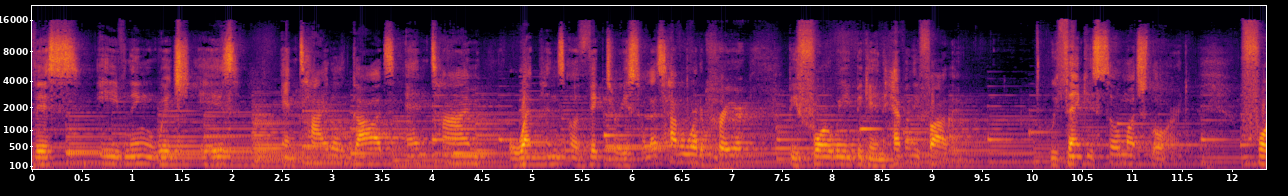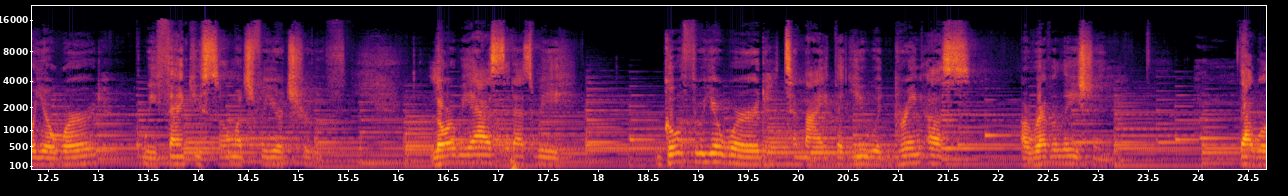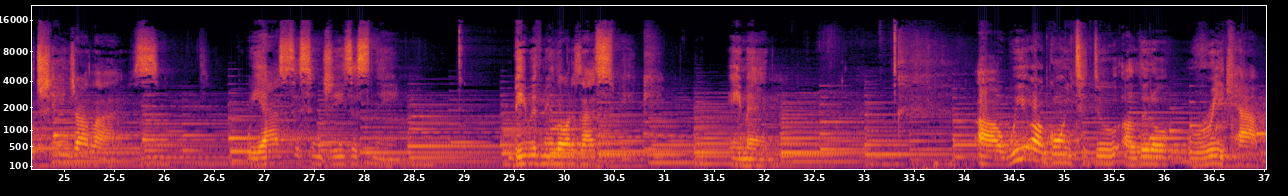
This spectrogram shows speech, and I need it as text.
this evening, which is entitled God's End Time Weapons of Victory. So let's have a word of prayer before we begin. Heavenly Father, we thank you so much, Lord, for your word. We thank you so much for your truth. Lord, we ask that as we go through your word tonight, that you would bring us a revelation that will change our lives. We ask this in Jesus' name. Be with me, Lord, as I speak. Amen. Uh, we are going to do a little recap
